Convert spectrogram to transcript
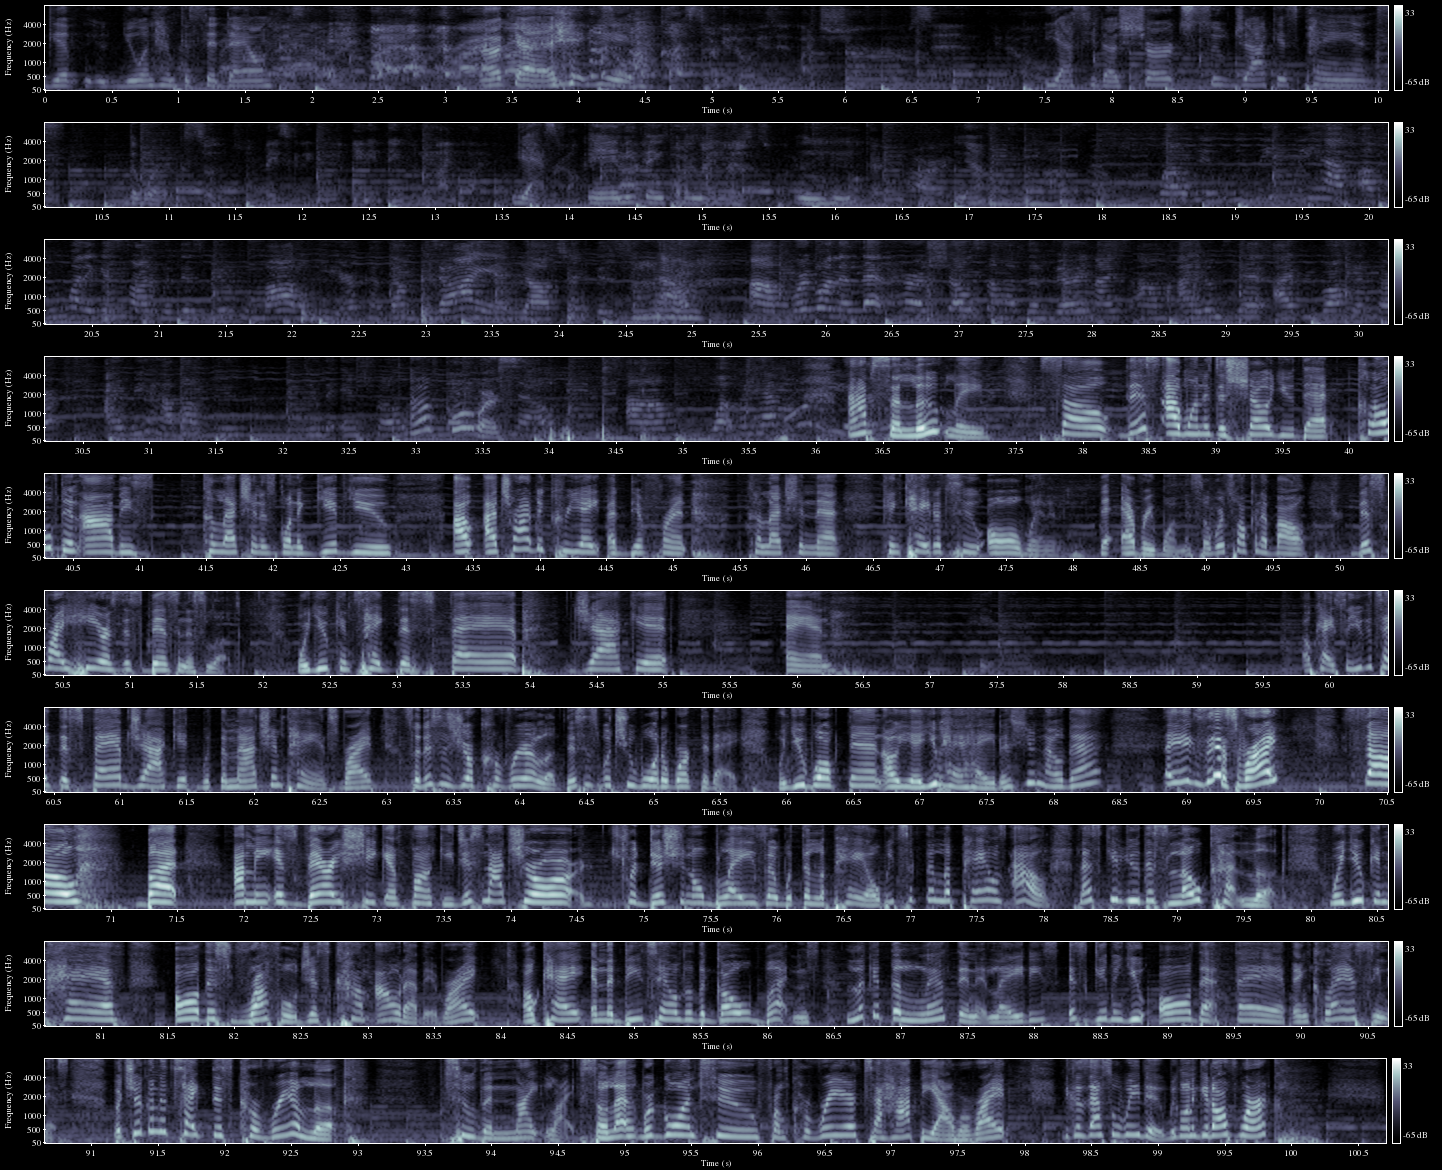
Give you and him can sit down. That's not really my alley, right? Okay, right. So yeah. how custom, you know, is it like shirts and you know? Yes, he does shirts, suit jackets, pants, the works. So basically, anything for the nightlife. Yes, Okay, anything for the Or nightlife. business wear. Mhm. Okay, all right. Yeah. Awesome. Well, we, we, we, we have a, we want to get started with this beautiful model here because I'm dying, y'all. Check this suit out. Um, we're going to let her show some of the very nice um, items that Ivory brought with her. Ivory, how about you do the intro? Of course. um, what we have on. Absolutely. So this I wanted to show you that Clothed in Ivy's collection is going to give you. I, I tried to create a different collection that can cater to all women, the every woman. So we're talking about this right here is this business look, where you can take this fab jacket and Okay, so you can take this fab jacket with the matching pants, right? So this is your career look. This is what you wore to work today. When you walked in, oh yeah, you had haters. You know that. They exist, right? So, but I mean, it's very chic and funky. Just not your traditional blazer with the lapel. We took the lapels out. Let's give you this low cut look where you can have all this ruffle just come out of it, right? Okay, and the detail of the gold buttons. Look at the length in it, ladies. It's giving you all that fab and classiness. But you're gonna take this career look to the nightlife. So let, we're going to from career to happy hour, right? Because that's what we do. We're gonna get off work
